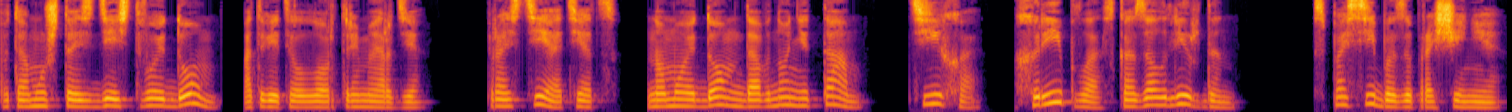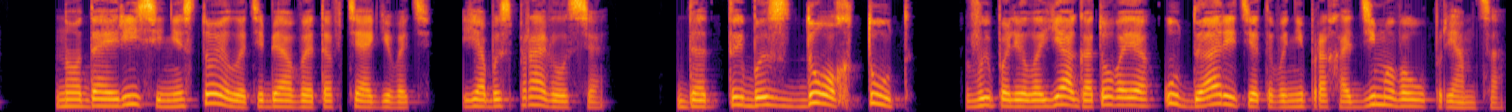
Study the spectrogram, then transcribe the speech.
Потому что здесь твой дом, ответил лорд Ремерди. Прости, отец, но мой дом давно не там. Тихо, хрипло сказал Лирден. Спасибо за прощение. Но Дайриси не стоило тебя в это втягивать. Я бы справился. Да ты бы сдох тут, выпалила я, готовая ударить этого непроходимого упрямца.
